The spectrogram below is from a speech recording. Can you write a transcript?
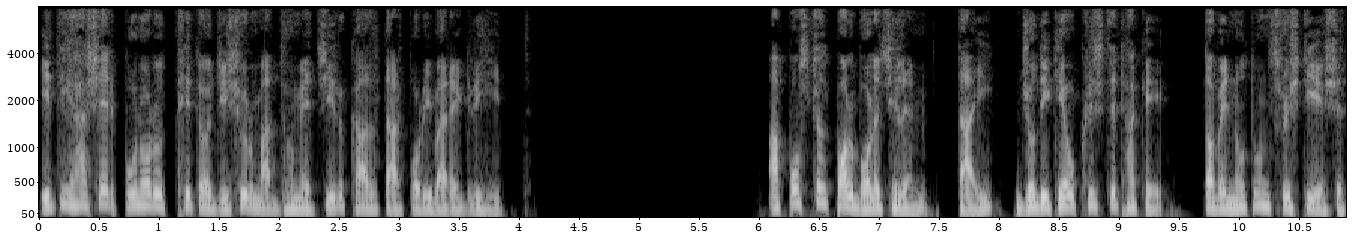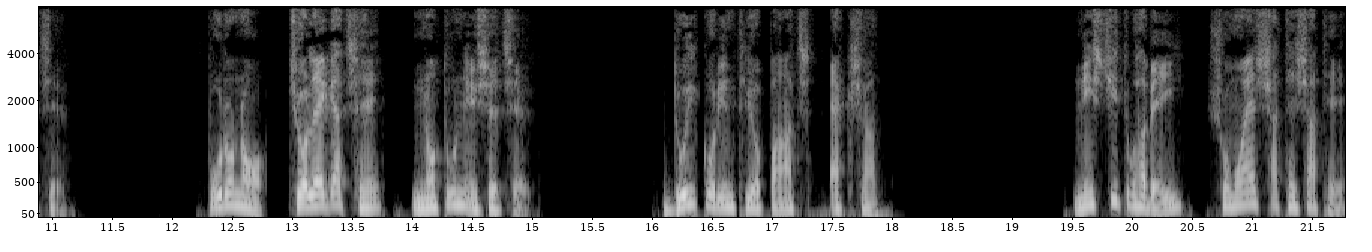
ইতিহাসের পুনরুত্থিত যিশুর মাধ্যমে চিরকাল তার পরিবারে গৃহীত। আপোস্টল পল বলেছিলেন, তাই যদি কেউ খ্রিস্টে থাকে, তবে নতুন সৃষ্টি এসেছে। পুরনো চলে গেছে, নতুন এসেছে। দুই করিন্থীয় পাঁচ, এক সাত। নিশ্চিতভাবেই, সময়ের সাথে সাথে,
